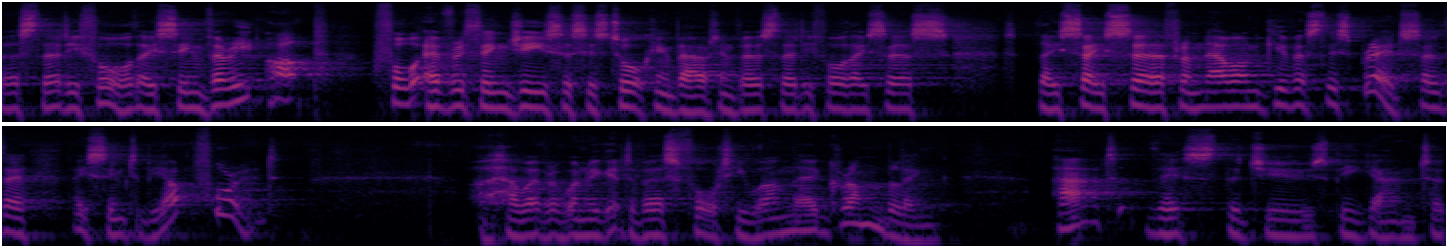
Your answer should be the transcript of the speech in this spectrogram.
Verse 34, they seem very up for everything Jesus is talking about. In verse 34, they say, they say Sir, from now on, give us this bread. So they seem to be up for it. However, when we get to verse 41, they're grumbling. At this, the Jews began to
